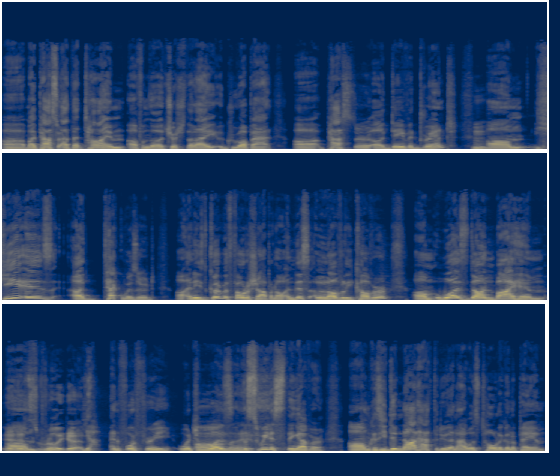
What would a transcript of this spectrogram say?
uh, my pastor at that time uh, from the church that I grew up at, uh, Pastor uh, David Brandt. Um, he is a tech wizard. Uh, and he's good with Photoshop and all. And this lovely cover um, was done by him. Um, it's really good. yeah, and for free, which Oh, was the sweetest thing ever. Um, because he did not have to do that, and I was totally gonna pay him.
